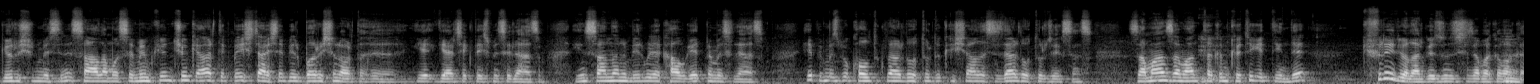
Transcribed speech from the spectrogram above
görüşülmesini sağlaması mümkün. Çünkü artık Beşiktaş'ta bir barışın orta, e, gerçekleşmesi lazım. İnsanların birbiriyle kavga etmemesi lazım. Hepimiz bu koltuklarda oturduk. İnşallah sizler de oturacaksınız. Zaman zaman takım kötü gittiğinde küfür ediyorlar gözünüz içine baka baka.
